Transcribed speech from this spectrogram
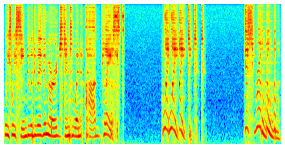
We, we seem to have emerged into an odd place. Wait, wait, wait. This room.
